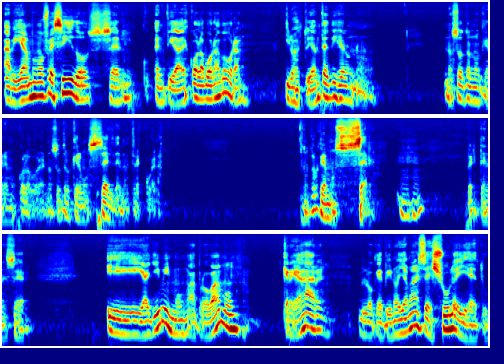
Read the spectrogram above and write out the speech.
habíamos ofrecido ser entidades colaboradoras y los estudiantes dijeron, no, nosotros no queremos colaborar, nosotros queremos ser de nuestra escuela. Nosotros queremos ser, pertenecer. Y allí mismo aprobamos crear lo que vino a llamarse Shule Yetu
